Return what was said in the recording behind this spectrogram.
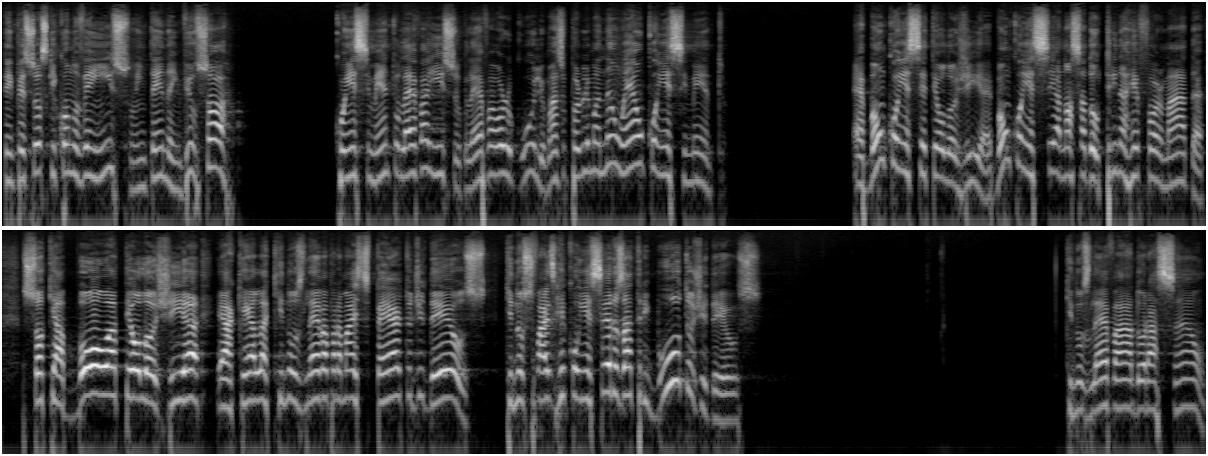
Tem pessoas que, quando veem isso, entendem, viu só? Conhecimento leva a isso, leva a orgulho, mas o problema não é o conhecimento. É bom conhecer teologia, é bom conhecer a nossa doutrina reformada, só que a boa teologia é aquela que nos leva para mais perto de Deus, que nos faz reconhecer os atributos de Deus, que nos leva à adoração,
